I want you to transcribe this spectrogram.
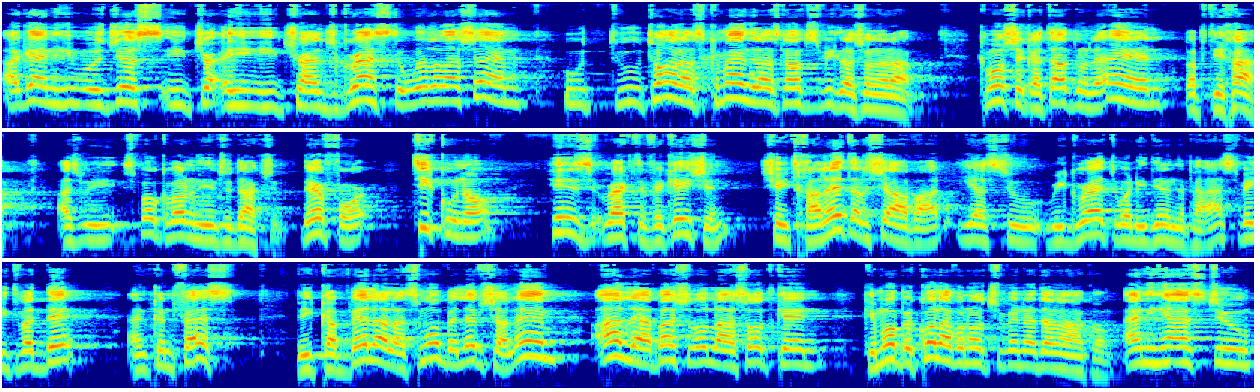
again he was just he, tra- he transgressed the will of Hashem who, who taught us commanded us not to speak lashon hara. כמו שכתבנו לעיל בפתיחה, as we spoke about in the introduction. Therefore, tikuno, his rectification, שהתחלט על שעבר, he has to regret what he did in the past, והתוודה, and confess, ויקבל על עצמו בלב שלם, על להבא שלא לעשות כן, כמו בכל עוונות שבין אדם למקום. And he has to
